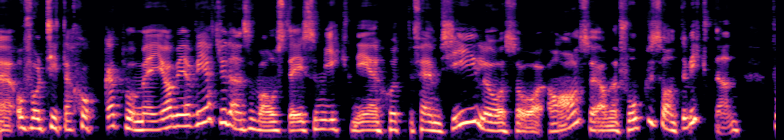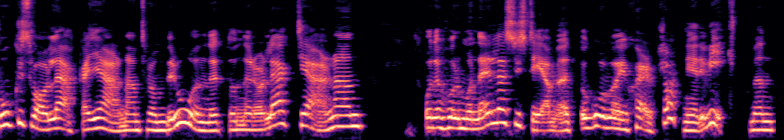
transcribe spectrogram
Eh, och folk tittar chockat på mig. Ja, men jag vet ju den som var hos dig som gick ner 75 kilo och så. Ja, så jag, men fokus var inte vikten. Fokus var att läka hjärnan från beroendet och när du har läkt hjärnan och det hormonella systemet, då går man ju självklart ner i vikt. Men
